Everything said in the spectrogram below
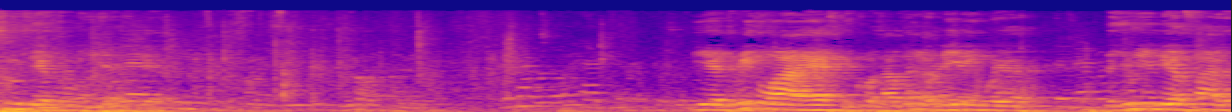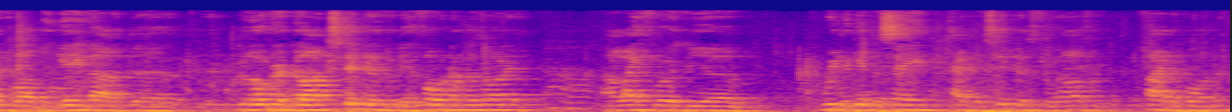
Tuesday of the month. okay. Yeah, the reason why I asked, because I was at a meeting where the Union Uniondale Fire Department gave out, the in the dark stickers with their phone numbers on it. I'd like for the, uh, we to get the same type of stickers for our fire department.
